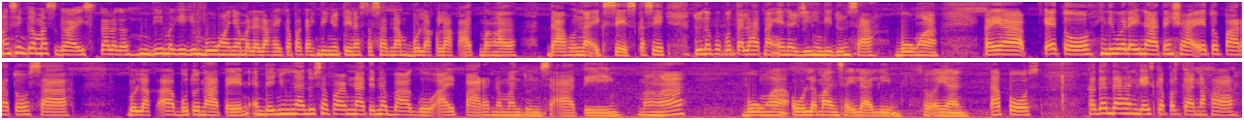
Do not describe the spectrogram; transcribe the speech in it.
ang singkamas guys, talagang hindi magiging bunga niya malalaki kapag hindi nyo tinastasan ng bulaklak at mga dahon na excess. Kasi doon na pupunta lahat ng energy, hindi doon sa bunga. Kaya eto, hiniwalay natin siya. Ito para to sa bulak ah, buto natin. And then yung nando sa farm natin na bago ay para naman dun sa ating mga bunga o laman sa ilalim. So ayan. Tapos, kagandahan guys kapag ka naka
